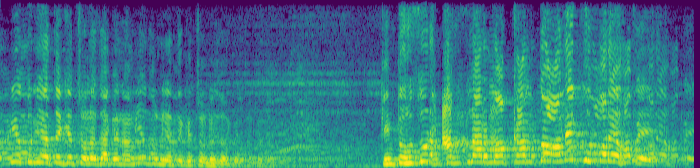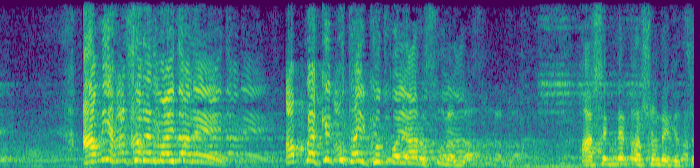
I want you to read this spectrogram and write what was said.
আপনিও দুনিয়া থেকে চলে যাবেন, আমিও দুনিয়া থেকে চলে যাব। কিন্তু হুজুর, আপনার মকাম তো অনেক উপরে হবে। আমি হাসরের ময়দানে আপনাকে কোথায় খুঁজবো ইয়া রাসূলুল্লাহ? আশেকদের প্রশ্ন দেখেছে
